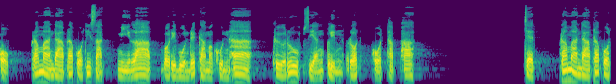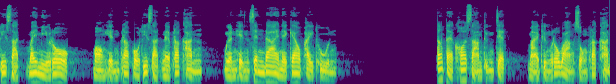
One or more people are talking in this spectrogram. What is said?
6. พระมารดาพระโพธิสัตว์ มีลาบบริบูรณ์ด้วยกามคุณห้าคือรูปเสียงกลิ่นรสโผฏฐัพพะ 7. พระมารดาพระโพธิสัตว์ไม่มีโรค มองเห็นพระโพธิสัตว์ในพระคัน เหมือนเห็นเส้นได้ในแก้วไพทูล ตั้งแต่ข้อสามถึงเจ็ดหมายถึงระหว่างทรงพระคัน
